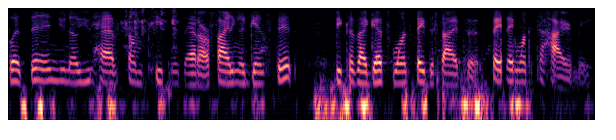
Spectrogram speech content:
but then you know you have some people that are fighting against it because I guess once they decide to say they wanted to hire me,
